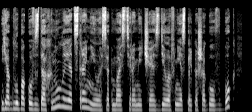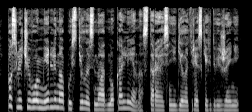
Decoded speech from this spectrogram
Я глубоко вздохнула и отстранилась от мастера меча, сделав несколько шагов в бок, после чего медленно опустилась на одно колено, стараясь не делать резких движений,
